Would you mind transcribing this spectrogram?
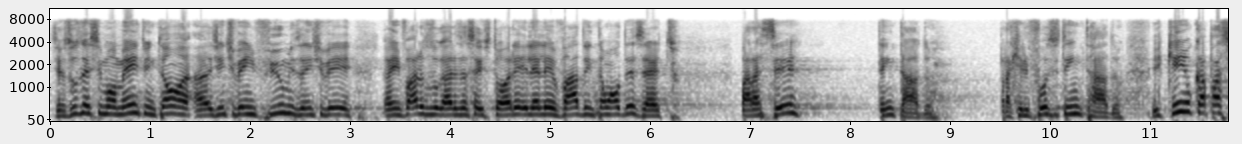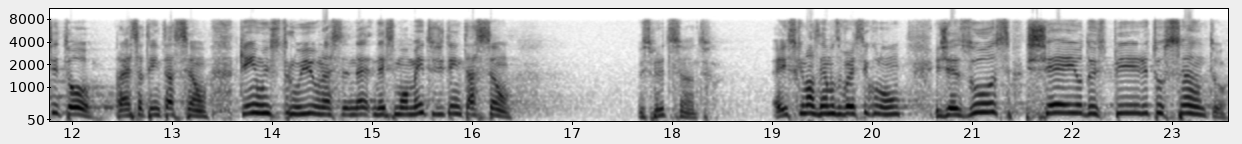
Jesus, nesse momento, então, a, a gente vê em filmes, a gente vê é, em vários lugares essa história, ele é levado então ao deserto para ser tentado, para que ele fosse tentado. E quem o capacitou para essa tentação? Quem o instruiu nesse, momento de tentação? O Espírito Santo. É isso que nós vemos no versículo 1. E Jesus, cheio do Espírito Santo.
